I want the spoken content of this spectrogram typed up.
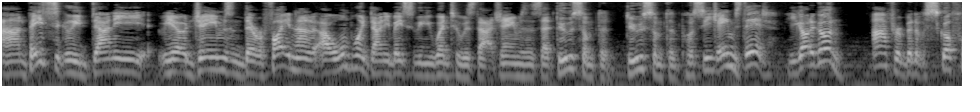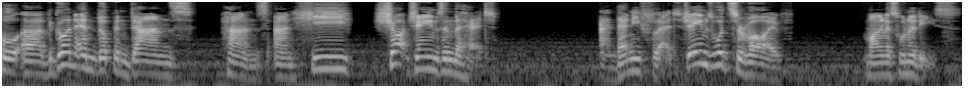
And basically, Danny, you know, James, and they were fighting. And at one point, Danny basically went to his dad, James, and said, "Do something, do something, pussy." James did. He got a gun. After a bit of a scuffle, uh, the gun ended up in Dan's hands, and he shot James in the head. And then he fled. James would survive, minus one of these,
